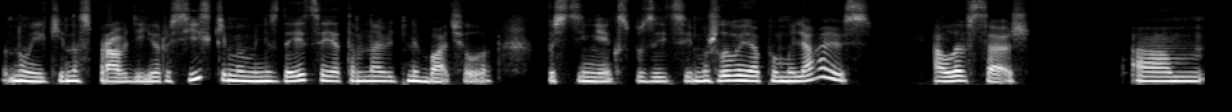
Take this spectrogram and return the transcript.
ну, які насправді є російськими, мені здається, я там навіть не бачила постійні експозиції. Можливо, я помиляюсь, але все ж. Ем,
